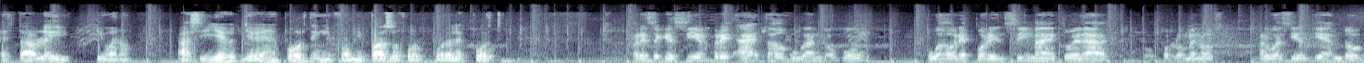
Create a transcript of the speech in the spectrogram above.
estable y, y bueno, así llegué, en Sporting y fue mi paso por, por el Sporting. Parece que siempre ha estado jugando con jugadores por encima de tu edad, o por lo menos algo así entiendo,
